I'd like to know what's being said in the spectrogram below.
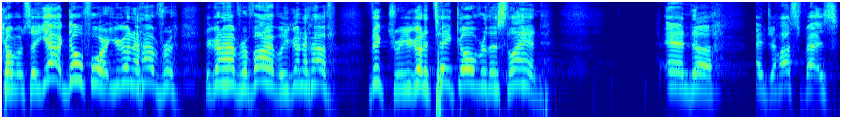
come and say, yeah, go for it. You're going to have, re- you're going to have revival. You're going to have victory. You're going to take over this land. And, uh, and Jehoshaphat is,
